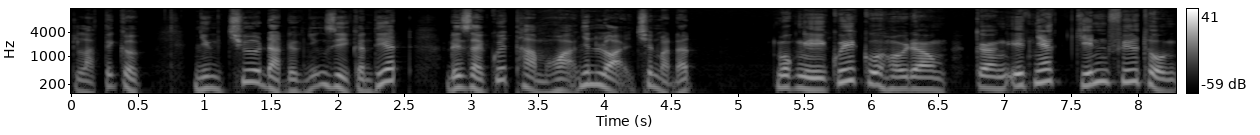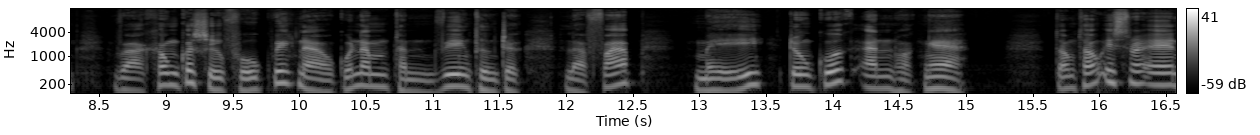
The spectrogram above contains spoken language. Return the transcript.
là tích cực, nhưng chưa đạt được những gì cần thiết để giải quyết thảm họa nhân loại trên mặt đất. Một nghị quyết của hội đồng cần ít nhất 9 phiếu thuận và không có sự phủ quyết nào của năm thành viên thường trực là Pháp, Mỹ, Trung Quốc, Anh hoặc Nga. Tổng thống Israel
